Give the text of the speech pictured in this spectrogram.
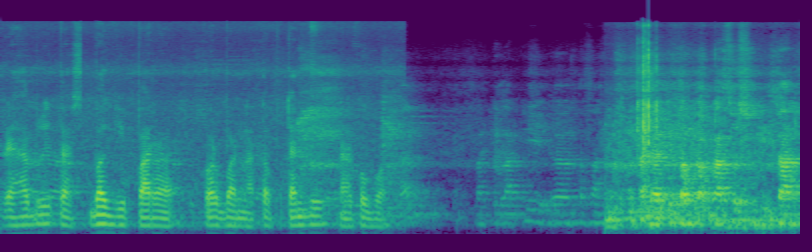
rehabilitasi bagi para korban atau pecandu narkoba. Ada kita ungkap kasus sekitar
